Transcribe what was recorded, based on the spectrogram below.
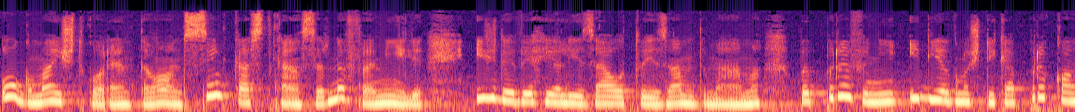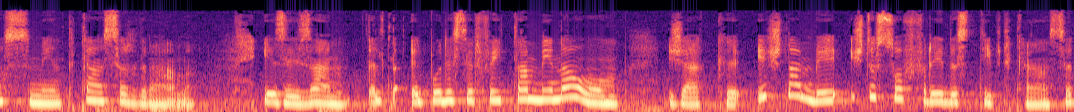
ou mais de 40 anos sem caso de câncer na família, e deve realizar autoexame de mama para prevenir e diagnosticar precocemente câncer de mama. Esse exame ele, ele, pode ser feito também na OM, já que este também está sofrer desse tipo de câncer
